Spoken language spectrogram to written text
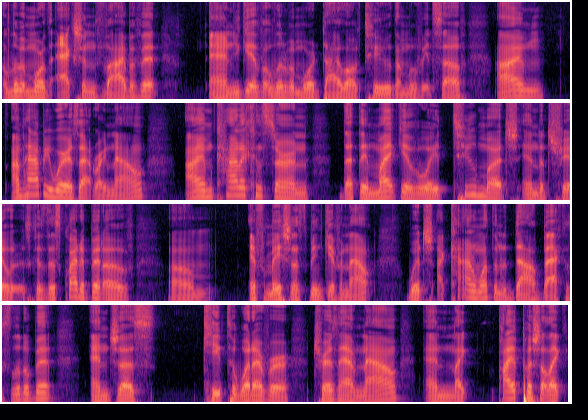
a little bit more of the action vibe of it and you give a little bit more dialogue to the movie itself, I'm I'm happy where it's at right now. I'm kind of concerned that they might give away too much in the trailers because there's quite a bit of um, information that's being given out, which I kind of want them to dial back a little bit and just keep to whatever trailers they have now, and like probably push out like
